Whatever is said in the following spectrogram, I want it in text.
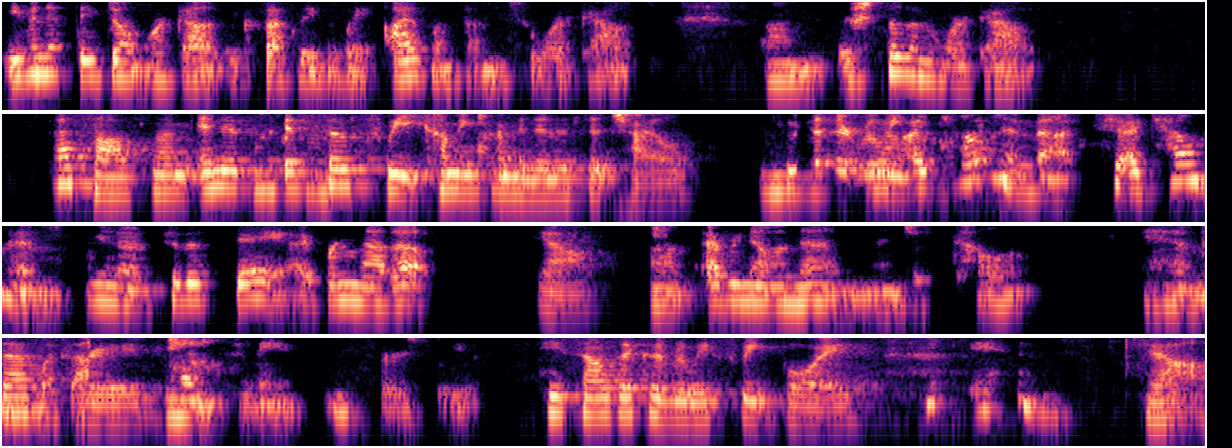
Even if they don't work out exactly the way I want them to work out, um, they're still going to work out. That's awesome, and it's mm-hmm. it's so sweet coming from an innocent child who mm-hmm. doesn't really. I tell him that. I tell him, you know, to this day, I bring that up. Yeah. Um, every now and then, and just tell him, That's great. That meant to me. It's very sweet. He sounds like a really sweet boy. He is. Yeah.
